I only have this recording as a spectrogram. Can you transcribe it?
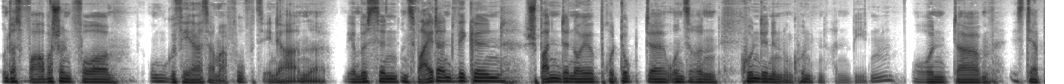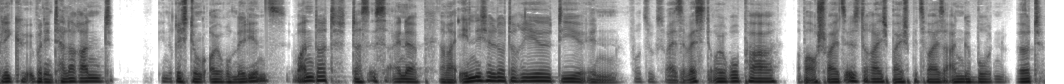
und das war aber schon vor ungefähr, sag mal, 15 Jahren. Ne? Wir müssen uns weiterentwickeln, spannende neue Produkte unseren Kundinnen und Kunden anbieten. Und da ist der Blick über den Tellerrand in Richtung Euro Millions wandert. Das ist eine sag mal, ähnliche Lotterie, die in vorzugsweise Westeuropa, aber auch Schweiz, Österreich beispielsweise angeboten wird.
